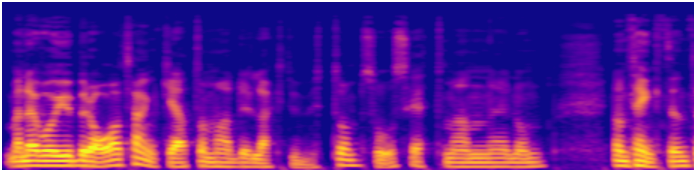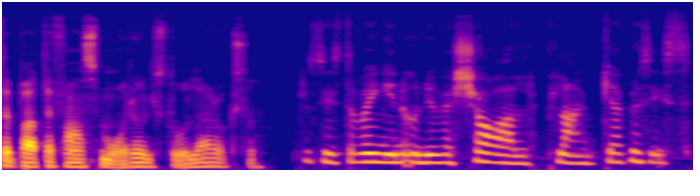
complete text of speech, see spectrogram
Men det var ju bra tanke att de hade lagt ut dem så sett, men eh, de, de tänkte inte på att det fanns små rullstolar också. Precis, det var ingen universalplanka precis.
